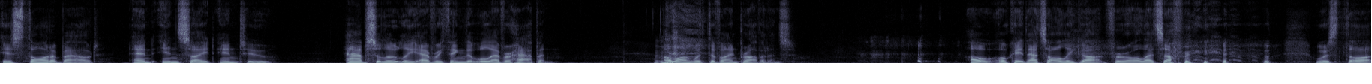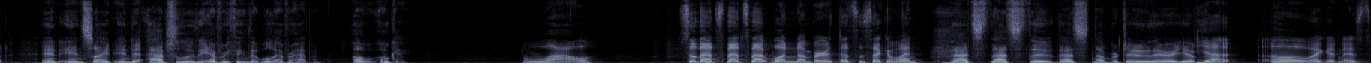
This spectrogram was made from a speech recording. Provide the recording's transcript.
is thought about and insight into absolutely everything that will ever happen, along with divine providence. Oh, okay, that's all he got for all that suffering was thought and insight into absolutely everything that will ever happen. Oh, okay. Wow. So that's that's that one number. That's the second one. That's that's the that's number 2 there. Yep. Yeah. Oh my goodness.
